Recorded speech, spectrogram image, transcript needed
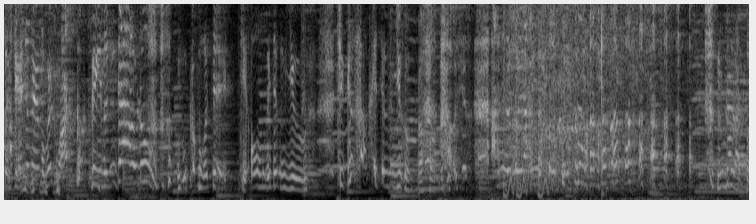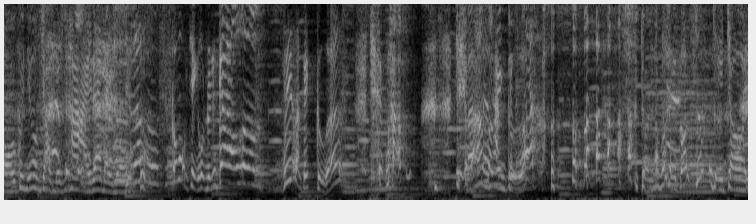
để kể cho nghe một cái quả cực kỳ đỉnh cao luôn. Có một chị. Chị ôm cái chân giường. Chị cứ thắt cái chân giường. Bảo chứ anh ơi anh ơi lúc đó là tội của những ông chồng được hài ra đầy đủ. Có một chị còn đỉnh cao hơn. Biết là cái cửa. Chị bám. Chị Bám bám, lên thanh cửa, cửa. trời sao có thể có sức vậy trời?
